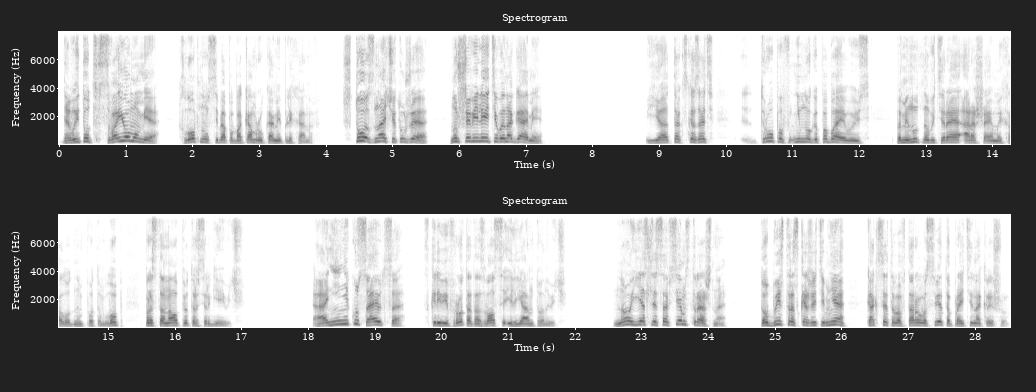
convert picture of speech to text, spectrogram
«Да вы тут в своем уме!» — хлопнул себя по бокам руками Плеханов. «Что значит уже? Ну шевелите вы ногами!» «Я, так сказать, трупов немного побаиваюсь», поминутно вытирая орошаемый холодным потом лоб, простонал Петр Сергеевич. «Они не кусаются», — скривив рот, отозвался Илья Антонович. «Но если совсем страшно, то быстро скажите мне, как с этого второго света пройти на крышу».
